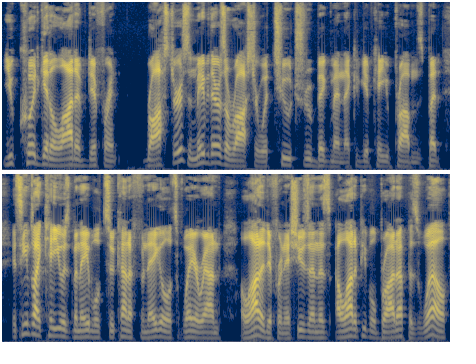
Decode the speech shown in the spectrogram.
you could get a lot of different rosters, and maybe there's a roster with two true big men that could give KU problems. But it seems like KU has been able to kind of finagle its way around a lot of different issues, and as a lot of people brought up as well,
